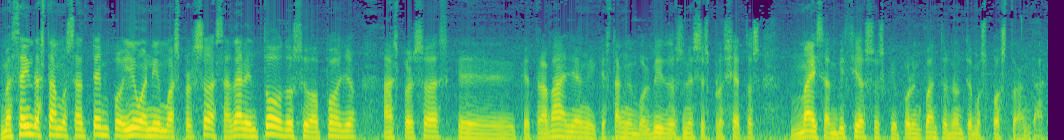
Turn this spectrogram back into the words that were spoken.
mas aínda estamos a tempo e eu animo as persoas a daren todo o seu apoio ás persoas que, que traballan e que están envolvidos neses proxectos máis ambiciosos que por enquanto non temos posto a andar.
